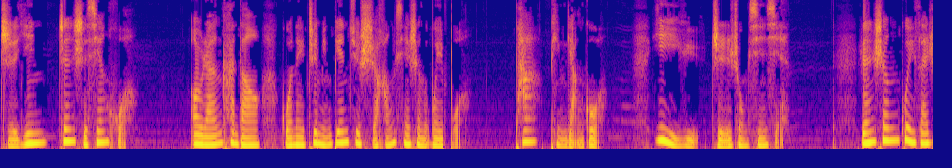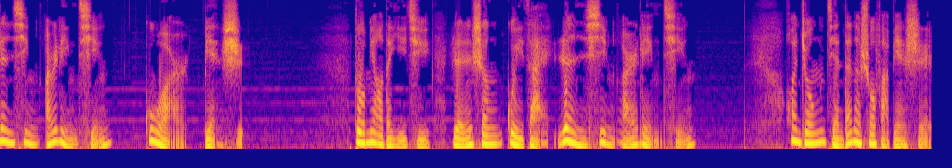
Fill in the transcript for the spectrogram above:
只因真实鲜活。偶然看到国内知名编剧史航先生的微博，他评杨过，一语直中心弦。人生贵在任性而领情，过儿便是。多妙的一句“人生贵在任性而领情”，换种简单的说法，便是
